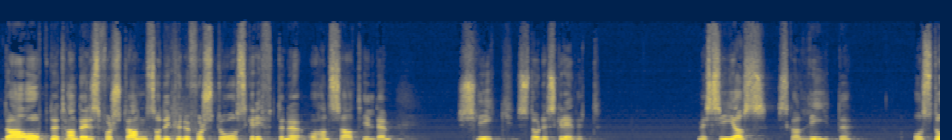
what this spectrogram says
Da åpnet han deres forstand så de kunne forstå Skriftene, og han sa til dem, slik står det skrevet, Messias skal lide og stå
